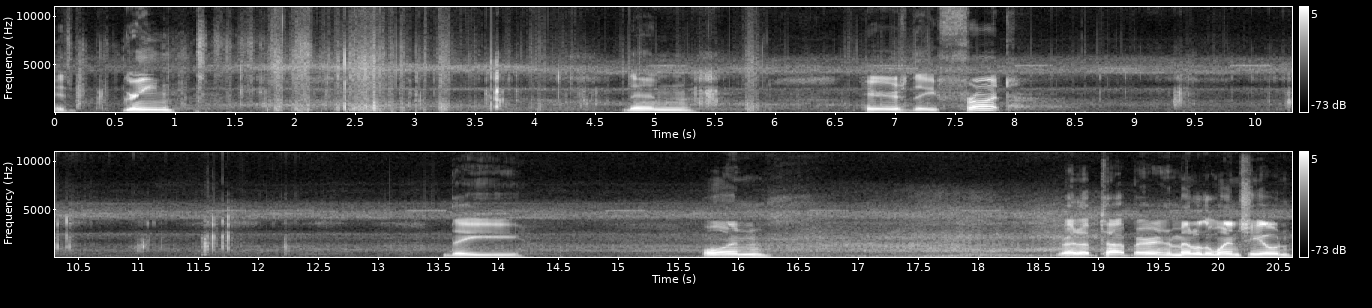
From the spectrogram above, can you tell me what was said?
It's green. Then here's the front. The one right up top there in the middle of the windshield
